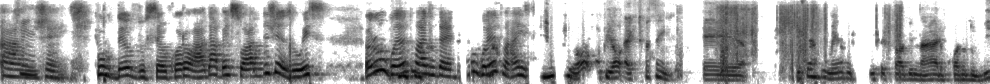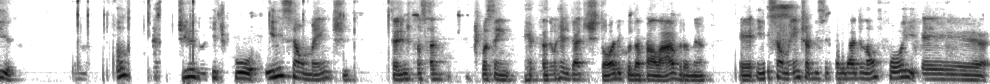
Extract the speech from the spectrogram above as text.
Ai, Sim. gente, por Deus do céu, coroado, abençoado de Jesus. Eu não aguento mais o trem, não aguento mais. E o pior, o pior é que, tipo assim, é, esse argumento de bissexual binário por causa do bi, tanto faz sentido que, tipo, inicialmente, se a gente pensar, tipo assim, fazer um resgate histórico da palavra, né? é, inicialmente a bissexualidade não foi é,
